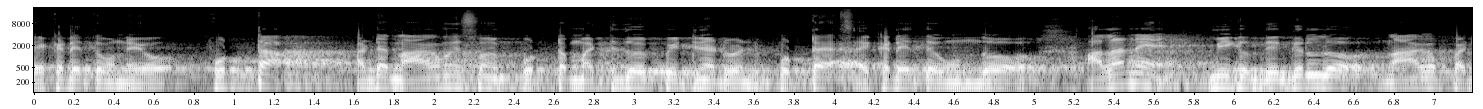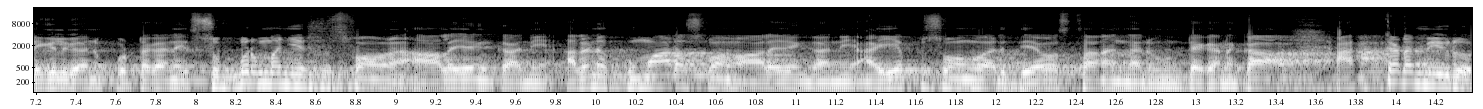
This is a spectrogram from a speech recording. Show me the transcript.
ఎక్కడైతే ఉన్నాయో పుట్ట అంటే నాగమేశ్వరం పుట్ట మట్టితో పెట్టినటువంటి పుట్ట ఎక్కడైతే ఉందో అలానే మీకు దగ్గరలో నాగ పడిగలు కానీ పుట్ట కానీ సుబ్రహ్మణ్యేశ్వర స్వామి ఆలయం కానీ అలానే కుమారస్వామి ఆలయం కానీ అయ్యప్ప స్వామి వారి దేవస్థానం కానీ ఉంటే కనుక అక్కడ మీరు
